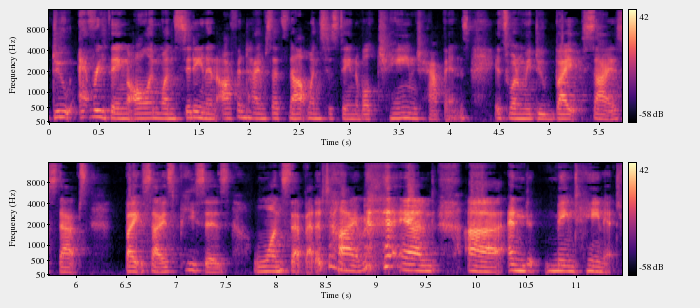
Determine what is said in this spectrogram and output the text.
do everything all in one sitting. And oftentimes that's not when sustainable change happens. It's when we do bite sized steps, bite sized pieces, one step at a time, and uh, and maintain it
